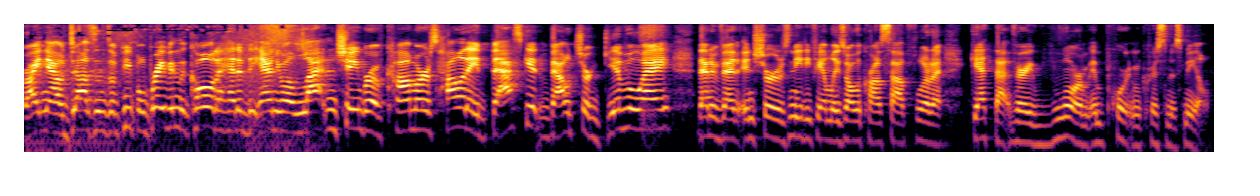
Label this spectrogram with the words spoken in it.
Right now, dozens of people braving the cold ahead of the annual Latin Chamber of Commerce Holiday Basket Voucher Giveaway. That event ensures needy families all across South Florida get that very warm, important Christmas meal.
